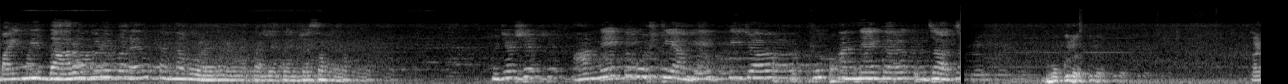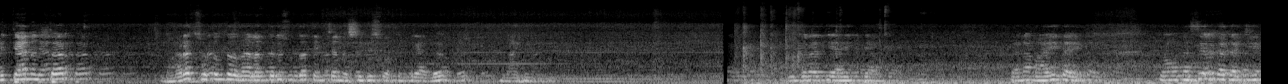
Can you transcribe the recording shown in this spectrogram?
बाईंनी दार उघडेपर्यंत त्यांना गोळ्या करण्यात आल्या त्यांच्यासमोर. म्हणजे असे अनेक गोष्टी आहेत की ज्या खूप अन्यायकारक जात. भोगलं. आणि त्यानंतर भारत स्वतंत्र झाला तरी सुद्धा त्यांच्या नशिबी स्वातंत्र्य आलं नाही. गुजराती आहेत त्या. त्यांना माहीत आहे. किंवा नसेल कदाचित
